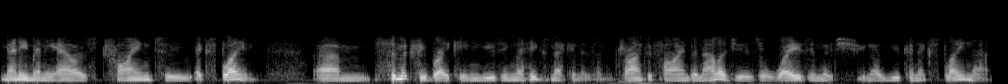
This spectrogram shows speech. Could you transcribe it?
many, many hours trying to explain um, symmetry breaking using the Higgs mechanism, trying to find analogies or ways in which you know you can explain that.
